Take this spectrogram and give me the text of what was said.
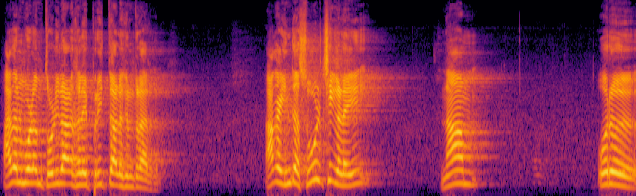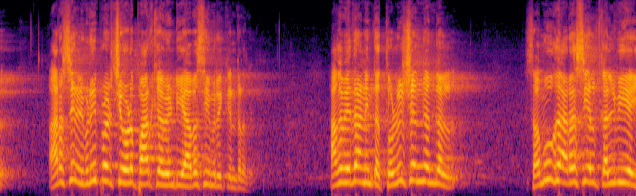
அதன் மூலம் தொழிலாளர்களை பிரித்தாளுகின்றார்கள் ஆக இந்த சூழ்ச்சிகளை நாம் ஒரு அரசியல் விழிப்புணர்ச்சியோடு பார்க்க வேண்டிய அவசியம் இருக்கின்றது. ஆகவே தான் இந்த தொழிற்சங்கங்கள் சமூக அரசியல் கல்வியை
